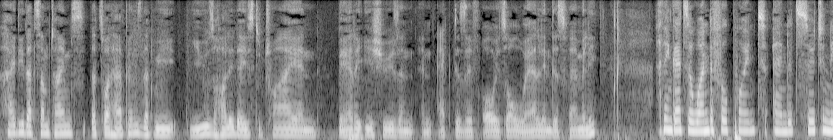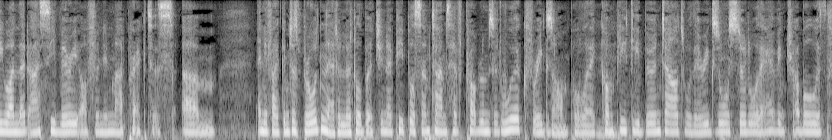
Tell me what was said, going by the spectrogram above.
Heidi, that sometimes that's what happens, that we use holidays to try and bury issues and, and act as if, oh, it's all well in this family? I think that's a wonderful point, and it's certainly one that I see very often in my practice. Um, and if I can just broaden that a little bit, you know, people sometimes have problems at work, for example. They're mm. completely burnt out or they're exhausted or they're having trouble with,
